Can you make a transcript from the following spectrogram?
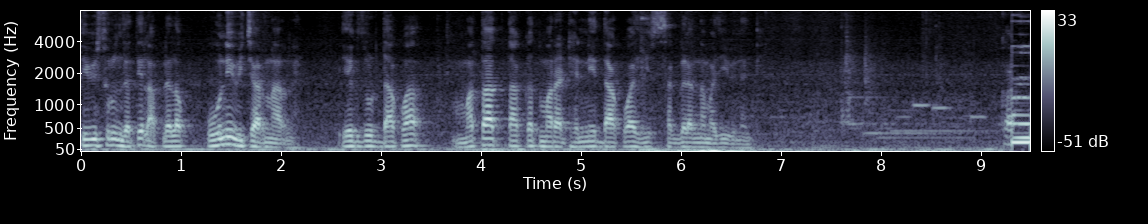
ती विसरून जातील. आपल्याला कोणी विचारणार नाही. एकजूट दाखवा. मतात ताकद मराठ्यांनी दाखवा ही सगळ्यांना माझी विनंती. का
